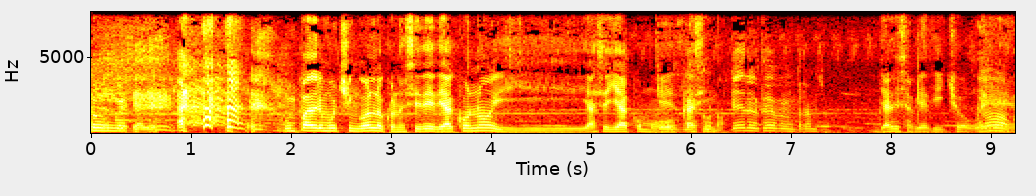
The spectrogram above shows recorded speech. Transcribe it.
un, padre muy chingón, lo conocí de diácono y hace ya como ¿Qué es casi... diácono? ¿Qué a preguntar? Ya les había dicho, güey. No güey.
